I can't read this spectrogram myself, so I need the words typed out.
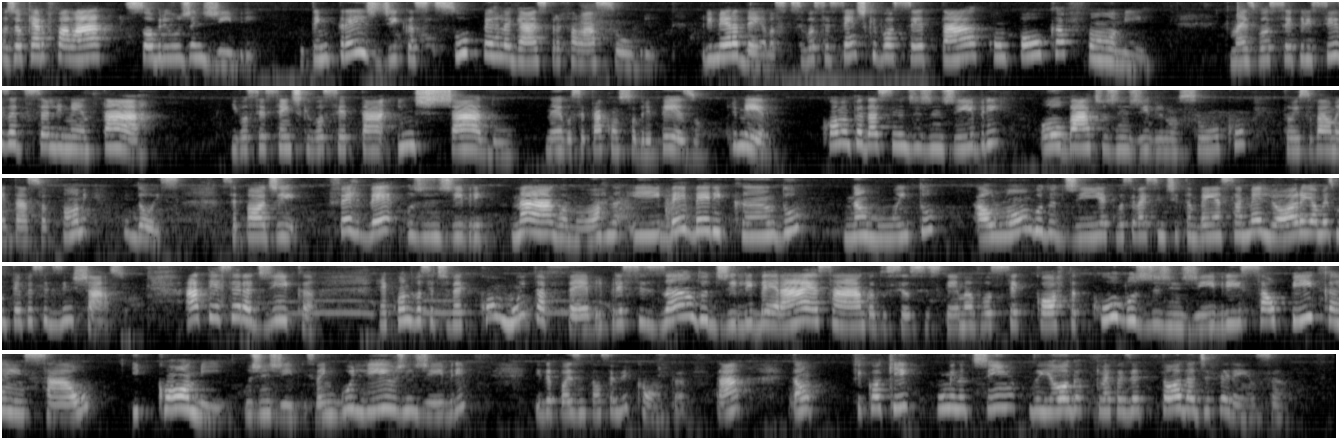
Hoje eu quero falar sobre o gengibre. Eu tenho três dicas super legais para falar sobre. Primeira delas, se você sente que você está com pouca fome, mas você precisa de se alimentar e você sente que você está inchado, né? Você está com sobrepeso, primeiro, come um pedacinho de gengibre ou bate o gengibre no suco, então isso vai aumentar a sua fome. E dois, você pode ferver o gengibre na água morna e ir bebericando, não muito, ao longo do dia, que você vai sentir também essa melhora e ao mesmo tempo esse desinchaço. A terceira dica é quando você estiver com muita febre, precisando de liberar essa água do seu sistema, você corta cubos de gengibre e salpica em sal e come o gengibre. Você vai engolir o gengibre e depois então você me conta, tá? Então, ficou aqui um minutinho do yoga que vai fazer toda a diferença.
